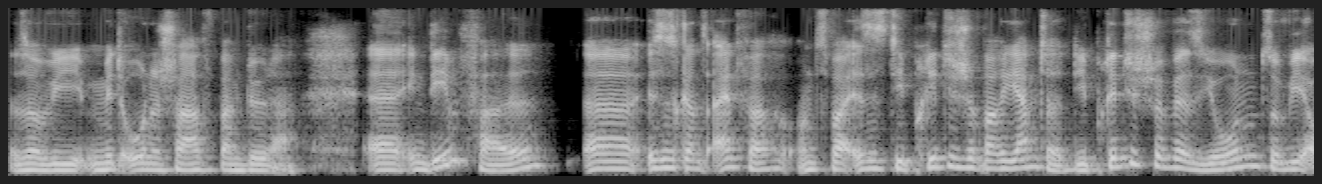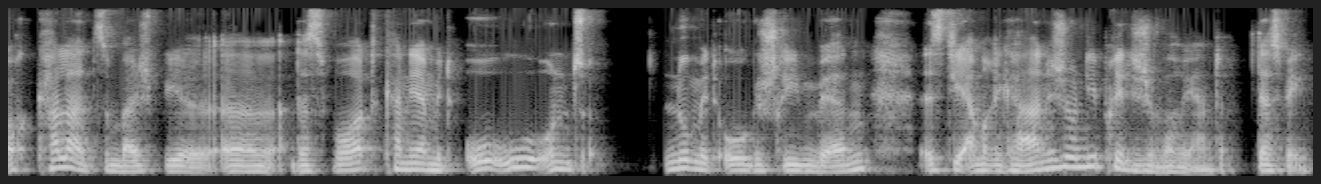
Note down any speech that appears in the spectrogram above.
So wie mit ohne Schaf beim Döner. Äh, in dem Fall äh, ist es ganz einfach. Und zwar ist es die britische Variante. Die britische Version, sowie auch Color zum Beispiel, äh, das Wort kann ja mit OU und nur mit O geschrieben werden, ist die amerikanische und die britische Variante. Deswegen.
